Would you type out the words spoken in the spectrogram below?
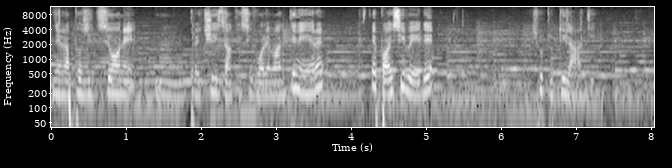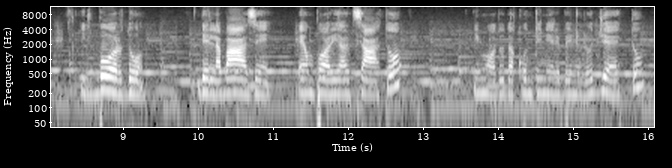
nella posizione mh, mm, precisa che si vuole mantenere. E poi si vede su tutti i lati. Il bordo della base è un po' rialzato in modo da contenere bene l'oggetto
